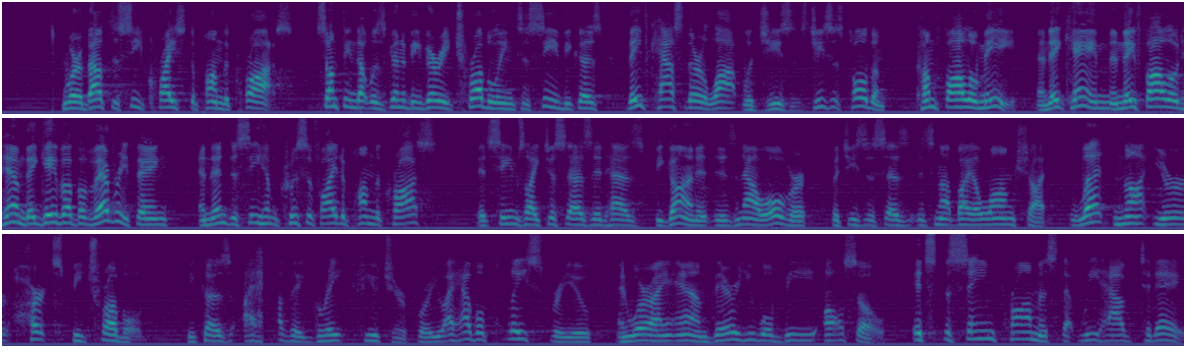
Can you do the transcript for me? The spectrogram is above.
were about to see Christ upon the cross, something that was going to be very troubling to see because they've cast their lot with Jesus. Jesus told them, Come follow me. And they came and they followed him. They gave up of everything. And then to see him crucified upon the cross, it seems like just as it has begun, it is now over. But Jesus says it's not by a long shot. Let not your hearts be troubled, because I have a great future for you. I have a place for you, and where I am, there you will be also. It's the same promise that we have today.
